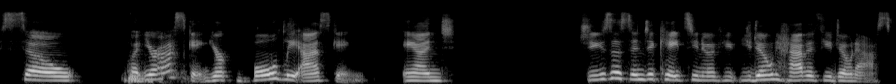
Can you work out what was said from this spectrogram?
so but you're asking, you're boldly asking. And Jesus indicates, you know, if you, you don't have if you don't ask.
